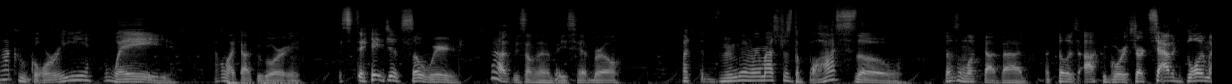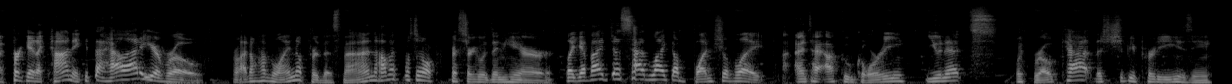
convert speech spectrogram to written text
Akugori? No way. I don't like Akugori. The stage is so weird. That has to be something in base hit, bro. But the Vanilla Ringmaster's the boss, though. Doesn't look that bad. Until this Akugori starts savage blowing my freaking Akane. Get the hell out of here, bro. Bro, I don't have the lineup for this, man. How am I supposed to know Professor was in here? Like, if I just had, like, a bunch of, like, anti-Akugori units with Roadcat, this should be pretty easy.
